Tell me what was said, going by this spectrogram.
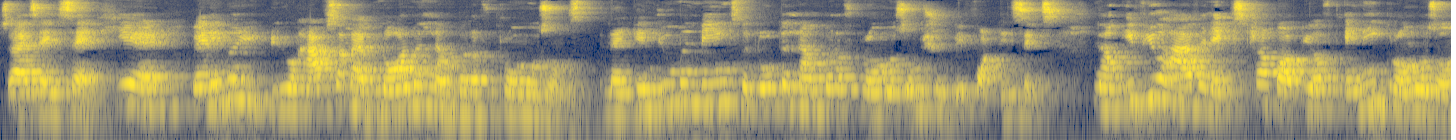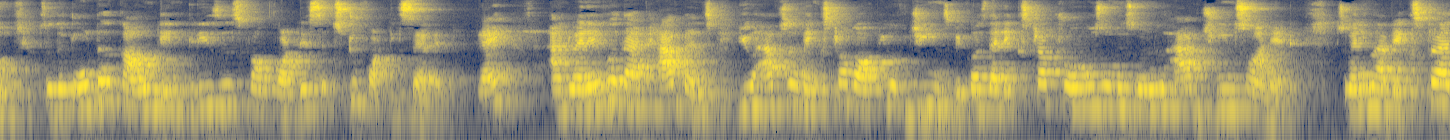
So as I said, here, whenever you have some abnormal number of chromosomes, like in human beings, the total number of chromosomes should be 46. Now, if you have an extra copy of any chromosome, so the total count increases from 46 to 47, right? And whenever that happens, you have some extra copy of genes because that extra chromosome is going to have genes on it. So when you have extra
